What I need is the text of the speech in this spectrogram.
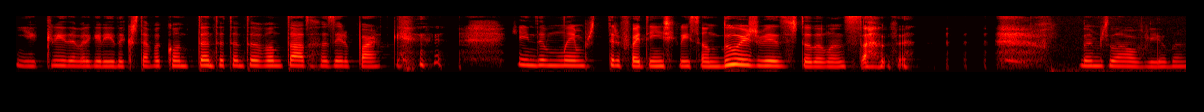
Minha querida Margarida, que estava com tanta, tanta vontade de fazer parte, que ainda me lembro de ter feito a inscrição duas vezes toda lançada. Vamos lá ouvi-la.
